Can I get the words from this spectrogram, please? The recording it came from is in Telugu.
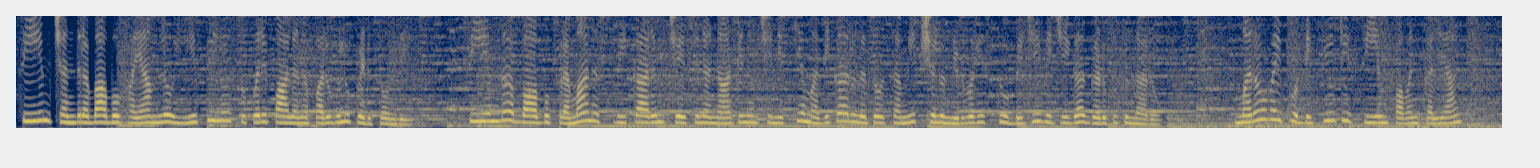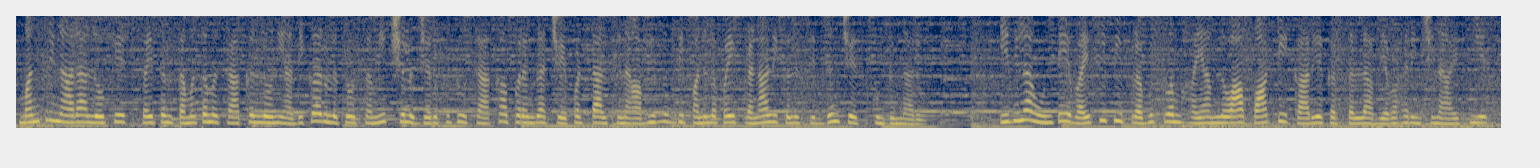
సీఎం చంద్రబాబు హయాంలో ఏపీలో సుపరిపాలన పరుగులు పెడుతోంది. సీఎంగా బాబు ప్రమాణ స్వీకారం చేసిన నాటి నుంచి నిత్యం అధికారులతో సమీక్షలు నిర్వహిస్తూ బిజీ బిజీగా గడుపుతున్నారు. మరోవైపు డిప్యూటీ సీఎం పవన్ కళ్యాణ్ మంత్రి నారా లోకేష్ సైతం తమ తమ శాఖల్లోని అధికారులతో సమీక్షలు జరుపుతూ శాఖాపరంగా చేపట్టాల్సిన అభివృద్ధి పనులపై ప్రణాళికలు సిద్ధం చేసుకుంటున్నారు. ఇదిలా ఉంటే వైసీపీ ప్రభుత్వం హయాంలో ఆ పార్టీ కార్యకర్తల్లా వ్యవహరించిన ఐపీఎస్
